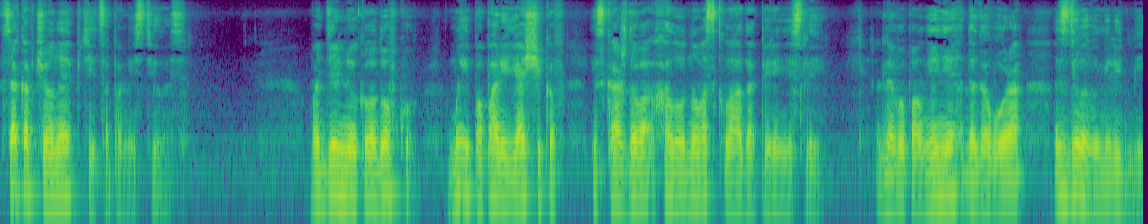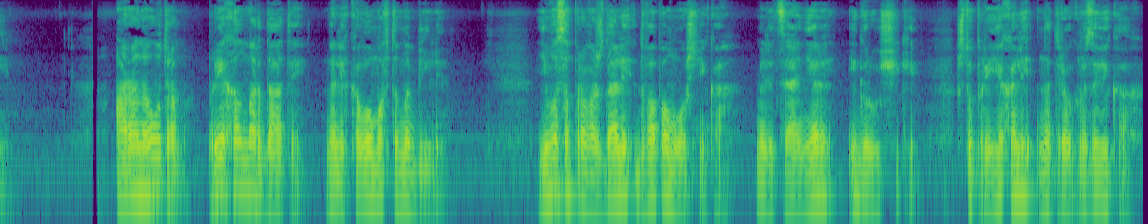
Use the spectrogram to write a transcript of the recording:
вся копченая птица поместилась. В отдельную кладовку мы по паре ящиков из каждого холодного склада перенесли для выполнения договора с деловыми людьми. А рано утром приехал мордатый на легковом автомобиле. Его сопровождали два помощника, милиционеры и грузчики, что приехали на трех грузовиках.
